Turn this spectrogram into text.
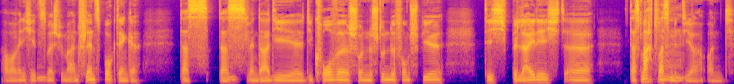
Aber wenn ich jetzt zum Beispiel mal an Flensburg denke, dass, dass wenn da die, die Kurve schon eine Stunde vorm Spiel dich beleidigt, äh, das macht was Mhm. mit dir. Und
